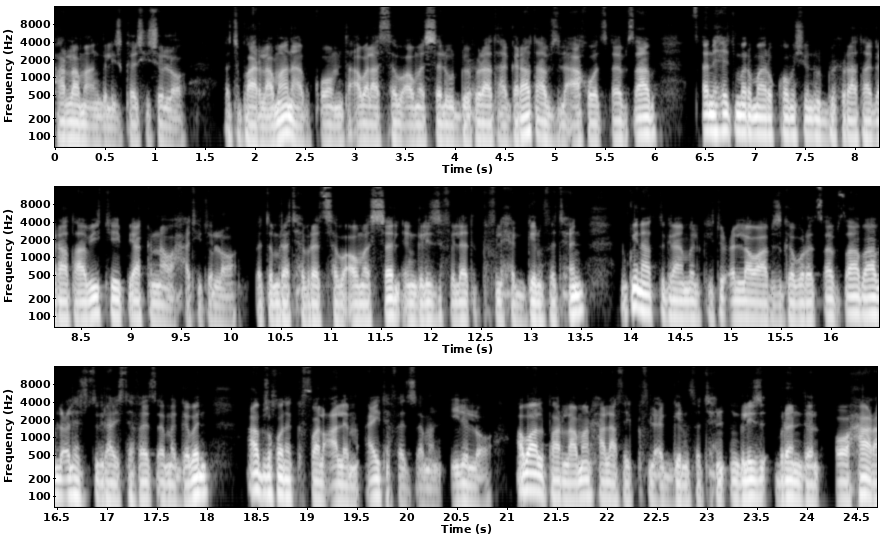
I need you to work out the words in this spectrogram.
ፓርላማ እንግሊዝ ከሲሱ ኣሎ። እቲ ፓርላማ ናብ ቀወምቲ ኣባላት ሰብኣዊ መሰል ውድብ ሕብራት ሃገራት ኣብ ዝለኣኾ ፀብፃብ ጸንሒት መርማሪ ኮሚሽን ውድብ ሕቡራት ሃገራት ኣብ ኢትዮጵያ ክናዋሕ ሓቲቱ ኣሎ። ብጥምረት ሕብረት ሰብኣዊ መሰል እንግሊዝ ዝፍለጥ ክፍሊ ሕግን ፍትሕን፣ ንኲናት ትግራይ ኣመልኪቱ ዕላዊ ኣብ ዝገበሮ ጸብጻብ ኣብ ልዕሊ ህዝቢ ትግራይ ዝተፈጸመ ገበን ኣብ ዝኾነ ክፋል ዓለም ኣይተፈጸመን ኢሉ ኣሎ። ኣባል ፓርላማን ሓላፊ ክፍሊ ሕግን ፍትሕን እንግሊዝ ብረንደን ኦሃራ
